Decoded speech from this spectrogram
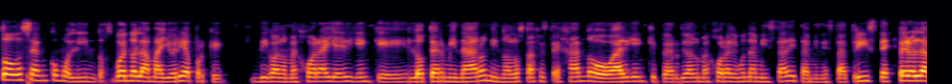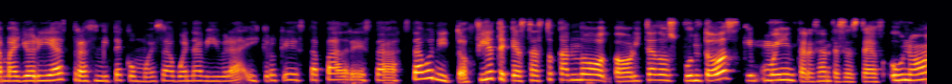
todos sean como lindos. Bueno, la mayoría, porque digo, a lo mejor hay alguien que lo terminaron y no lo está festejando o alguien que perdió a lo mejor alguna amistad y también está triste, pero la mayoría transmite como esa buena vibra y creo que está padre, está, está bonito. Fíjate que estás tocando ahorita dos puntos que muy interesantes, Steph. Uno,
